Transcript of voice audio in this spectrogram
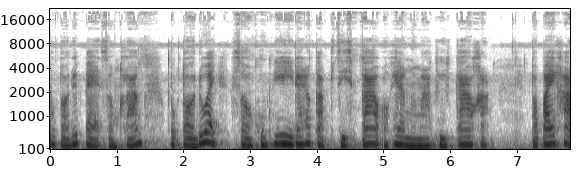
บวกต่อด้วย 8 2 ครั้ง บวกต่อด้วย 2 คงที่ได้เท่ากับ 49 เอาแค่หลักหน่วยมาคือ 9 ค่ะ ต่อไปค่ะ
